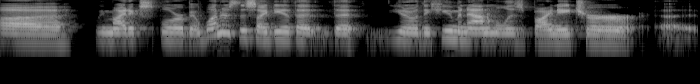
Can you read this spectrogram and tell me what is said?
uh we might explore But. One is this idea that that you know the human animal is by nature, uh,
